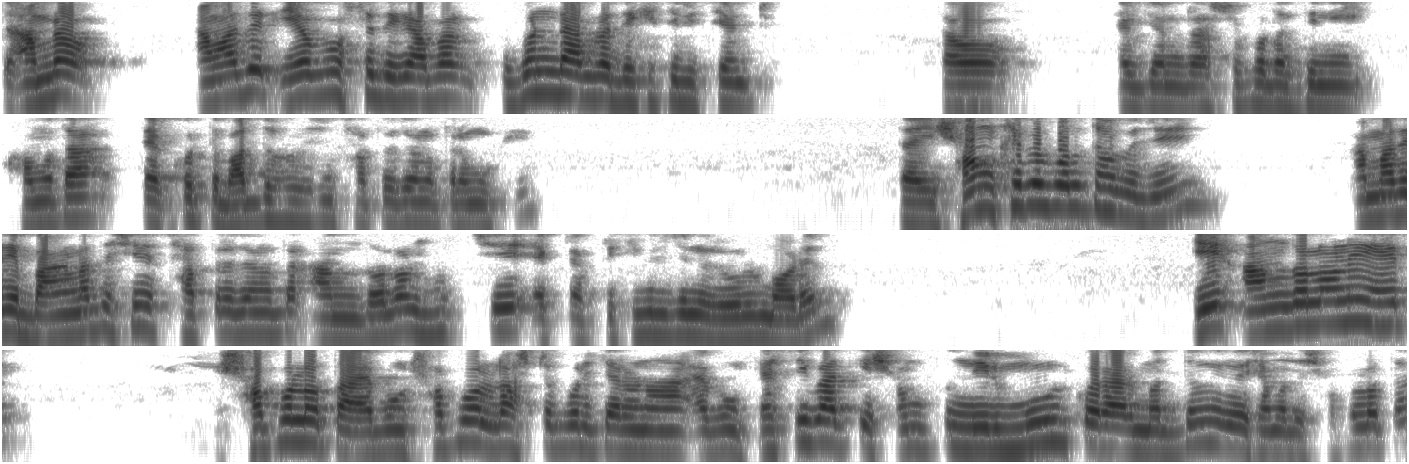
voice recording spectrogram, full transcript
আমরা, আমাদের এই অবস্থা দেখে আবার উগান্ডা আমরা দেখেছি রিসেন্ট তাও একজন রাষ্ট্রপ্রধান তিনি ক্ষমতা ত্যাগ করতে বাধ্য হয়েছেন ছাত্র জনতার মুখে। তাই সংক্ষেপে বলতে হবে যে, আমাদের এই বাংলাদেশের ছাত্র জনতার আন্দোলন হচ্ছে একটা পৃথিবীর জন্য রোল মডেল। এই আন্দোলনের সফলতা এবং সফল রাষ্ট্র পরিচালনা এবং ফ্যাসিবাদকে সম্পূর্ণ নির্মূল করার মাধ্যমে রয়েছে আমাদের সফলতা।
